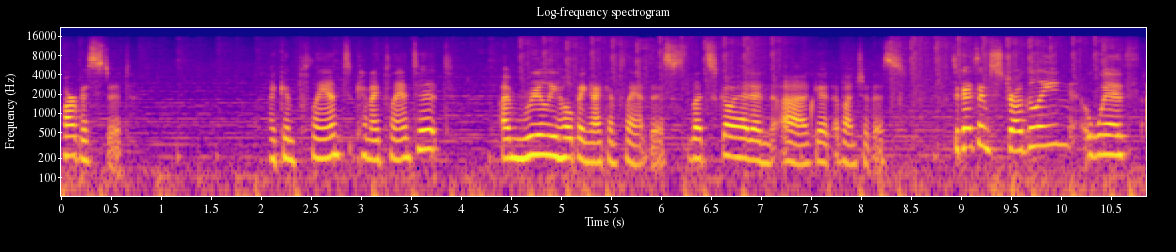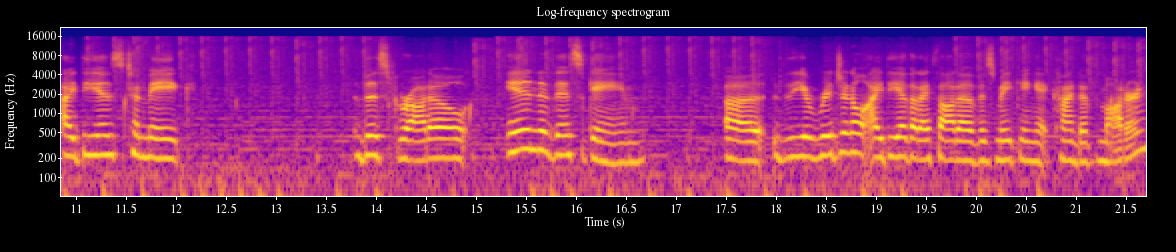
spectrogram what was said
harvested. I can plant, can I plant it? I'm really hoping I can plant this. Let's go ahead and uh, get a bunch of this. So guys, I'm struggling with ideas to make this grotto in this game. Uh, the original idea that I thought of is making it kind of modern.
